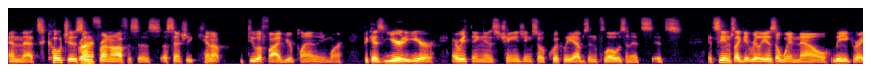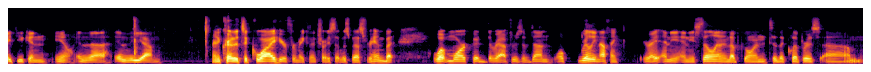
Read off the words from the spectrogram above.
and that coaches right. and front offices essentially cannot do a five year plan anymore because year to year everything is changing so quickly, ebbs and flows, and it's it's it seems like it really is a win now league, right? You can you know in the in the um, and credit to Kawhi here for making a choice that was best for him, but what more could the Raptors have done? Well, really nothing right? And he and he still ended up going to the Clippers. Um,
